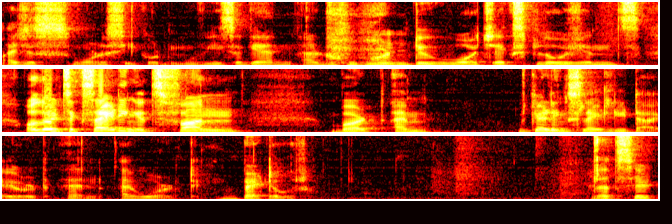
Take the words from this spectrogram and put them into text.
I just want to see good movies again. I don't want to watch explosions. Although it's exciting, it's fun, but I'm getting slightly tired and I want better. That's it.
